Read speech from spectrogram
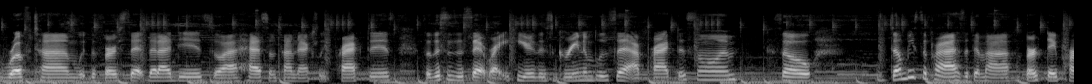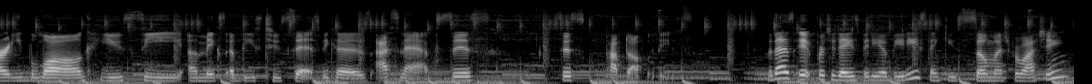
rough time with the first set that I did, so I had some time to actually practice. So this is the set right here, this green and blue set I practiced on. So don't be surprised if in my birthday party vlog you see a mix of these two sets because I snapped. Sis, sis popped off with these. But that's it for today's video, beauties. Thank you so much for watching.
